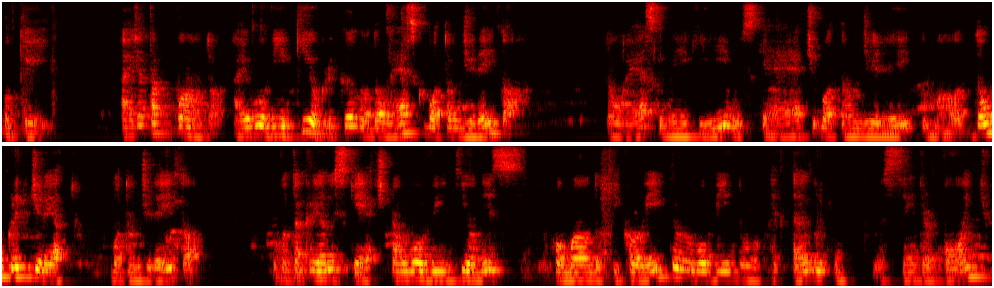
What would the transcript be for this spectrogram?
Ok. Aí já está pronto. Ó. Aí eu vou vir aqui, ó, clicando no com o botão direito, ó. Então ESC vem aqui no Sketch, botão direito, dou um clique direto, botão direito, ó. Eu vou estar tá criando o Sketch. Então vou vir aqui ó, nesse comando aqui, Creator, vou vir no retângulo com Center Point.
